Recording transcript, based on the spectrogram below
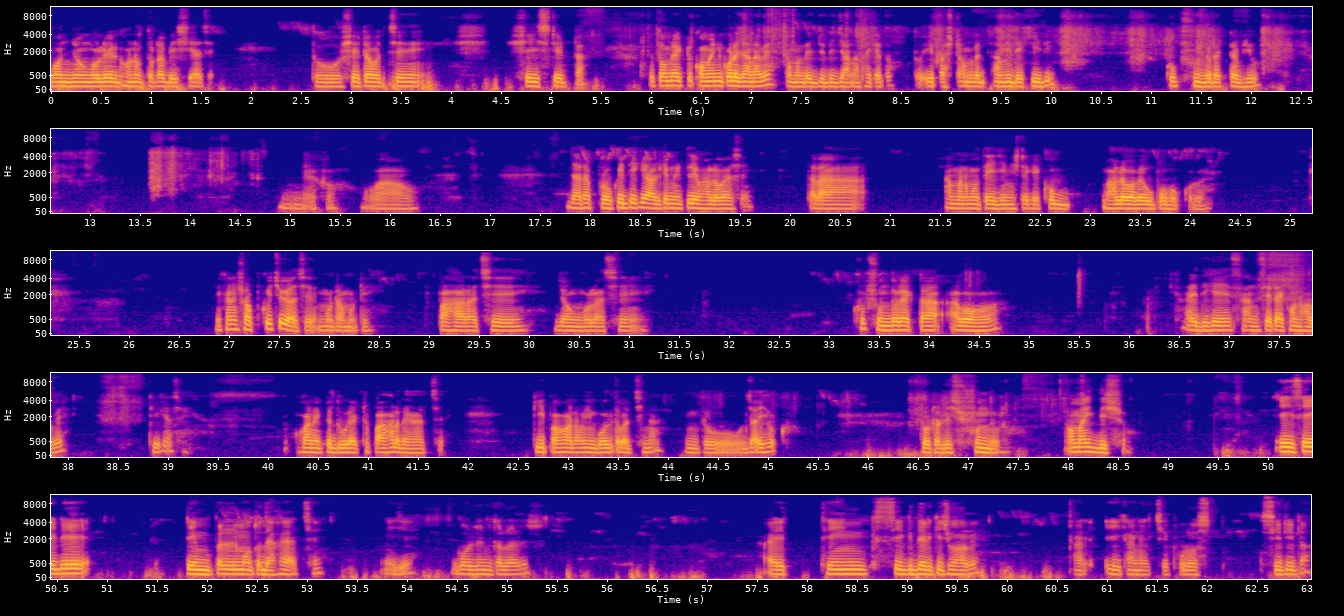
বন জঙ্গলের ঘনত্বটা বেশি আছে। তো সেটা হচ্ছে সেই স্টেটটা তো তোমরা একটু কমেন্ট করে জানাবে, তোমাদের যদি জানা থাকে তো। তো এই পাশটা আমরা, আমি দেখিয়ে দিই। খুব সুন্দর একটা ভিউ দেখো ওয়াও যারা প্রকৃতিকে আলটিমেটলি ভালোবাসে, তারা আমার মতে এই জিনিসটাকে খুব ভালোভাবে উপভোগ করবে। এখানে সব কিছুই আছে মোটামুটি। পাহাড় আছে, জঙ্গল আছে। খুব সুন্দর একটা আবহাওয়া। এদিকে সানসেট এখন হবে, ঠিক আছে? ওখানে একটা দূরে একটা পাহাড় দেখা যাচ্ছে কি পাহাড় আমি বলতে পারছি না, কিন্তু যাই হোক টোটালি সুন্দর, অমায়িক দৃশ্য। এই সাইডে টেম্পল মতো দেখা যাচ্ছে, এই যে গোল্ডেন কালারের আই থিঙ্ক শিখদের কিছু হবে। আর এইখানে হচ্ছে পুরো সিটিটা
